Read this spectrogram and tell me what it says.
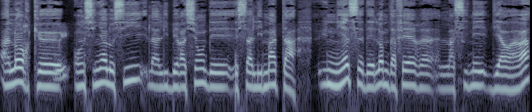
alors que on signale aussi la libération de Salimata, une nièce de l'homme d'affaires euh, Lassine Diawara,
